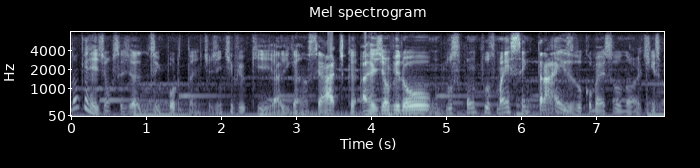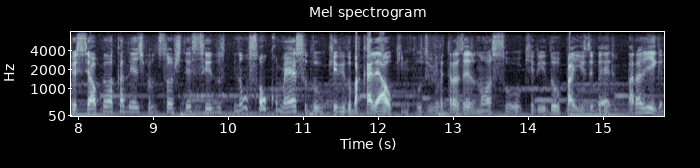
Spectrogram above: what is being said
Não que a região seja desimportante, a gente viu que a Liga Hanseática, a região virou um dos pontos mais centrais do comércio do Norte, em especial pela cadeia de produção de tecidos e não só o comércio do querido bacalhau, que inclusive vai trazer nosso querido país ibérico para a liga.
